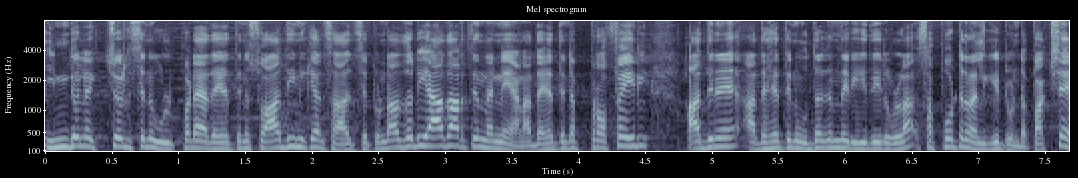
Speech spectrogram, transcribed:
ഇന്റലക്ച്വൽസിന് ഉൾപ്പെടെ അദ്ദേഹത്തിന് സ്വാധീനിക്കാൻ സാധിച്ചിട്ടുണ്ട്. അതൊരു യാഥാർത്ഥ്യം തന്നെയാണ്. അദ്ദേഹത്തിന്റെ പ്രൊഫൈൽ അതിന് അദ്ദേഹത്തിന് ഉതകുന്ന രീതിയിലുള്ള സപ്പോർട്ട് നൽകിയിട്ടുണ്ട്. പക്ഷേ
